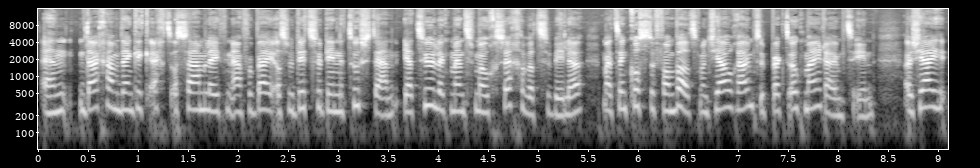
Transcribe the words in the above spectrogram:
En daar gaan we denk ik echt als samenleving aan voorbij als we dit soort dingen toestaan. Ja, tuurlijk, mensen mogen zeggen wat ze willen, maar ten koste van wat? Want jouw ruimte perkt ook mijn ruimte in. Als jij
